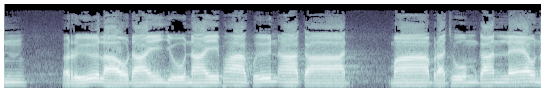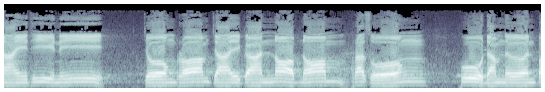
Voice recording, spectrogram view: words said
น หรือเหล่าใดอยู่ในภาคพื้นอากาศ มาประชุมกันแล้วในที่นี้ จงพร้อมใจกันนอบน้อมพระสงฆ์ผู้ดำเนินไป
